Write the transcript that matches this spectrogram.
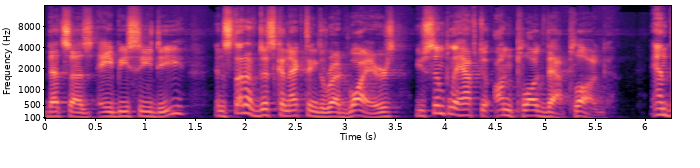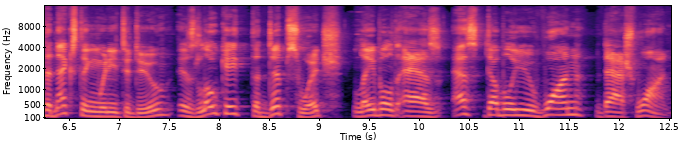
that says ABCD, instead of disconnecting the red wires, you simply have to unplug that plug. And the next thing we need to do is locate the dip switch labeled as SW1-1.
